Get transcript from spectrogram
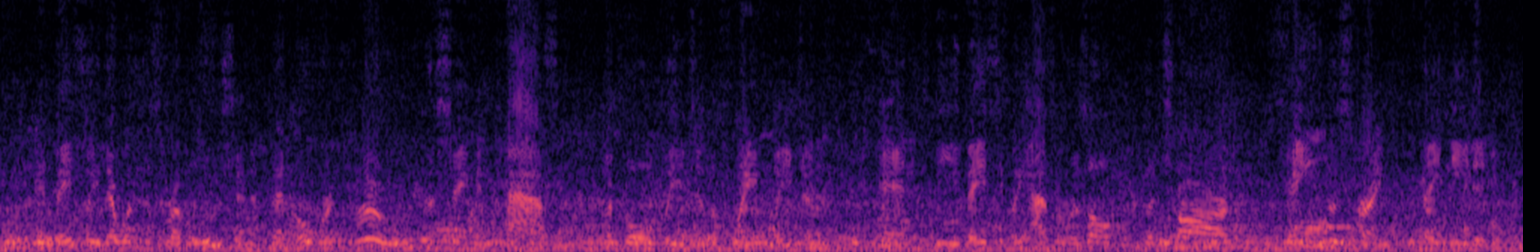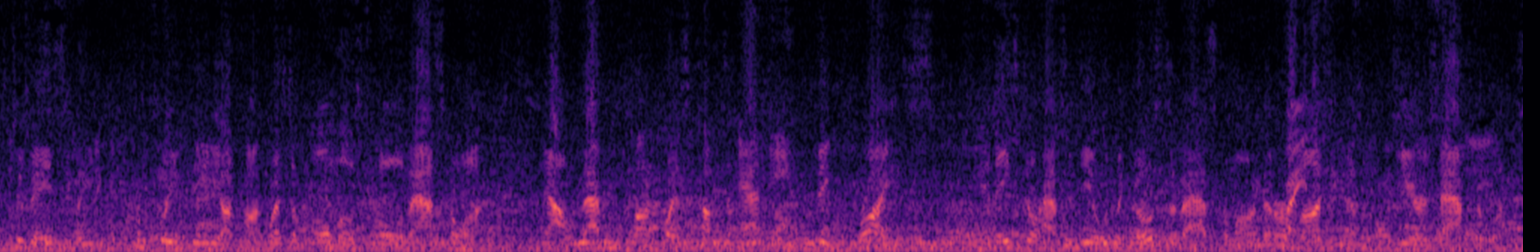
And basically, there was this revolution that overthrew the Shaman caste, the Gold Legion, the Flame Legion, and the basically as a result, the Char gained the strength they needed to basically complete the uh, conquest of almost all of Ascalon. Now, that conquest comes at a big price, and they still have to deal with the ghosts of Ascalon that are Right. haunting them years afterwards.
